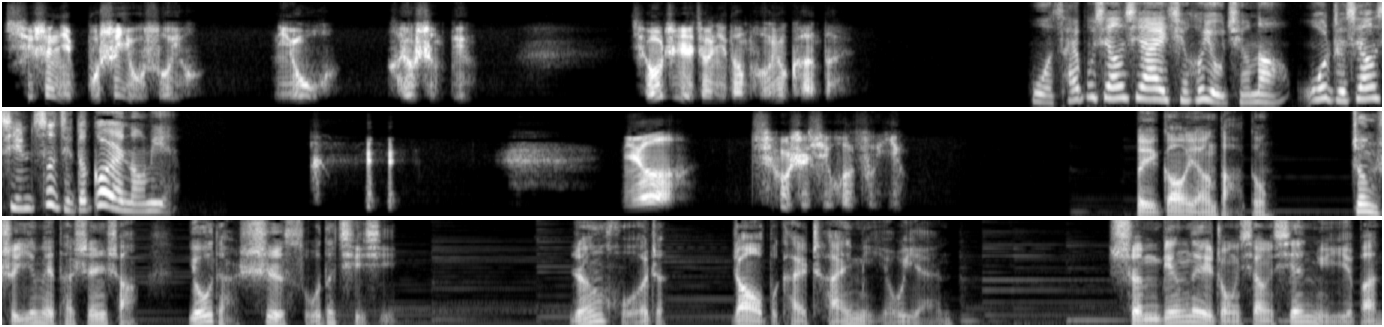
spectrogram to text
其实你不是一无所有，你有我，还有沈冰，乔治也将你当朋友看待。我才不相信爱情和友情呢，我只相信自己的个人能力。你啊，就是喜欢嘴硬。被高阳打动，正是因为他身上有点世俗的气息。人活着，绕不开柴米油盐。沈冰那种像仙女一般，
